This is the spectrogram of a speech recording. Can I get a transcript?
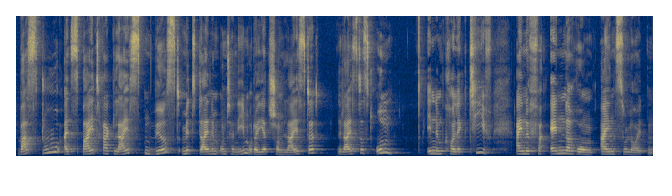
was du als Beitrag leisten wirst mit deinem Unternehmen oder jetzt schon leistet, leistest, um in einem Kollektiv eine Veränderung einzuläuten.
